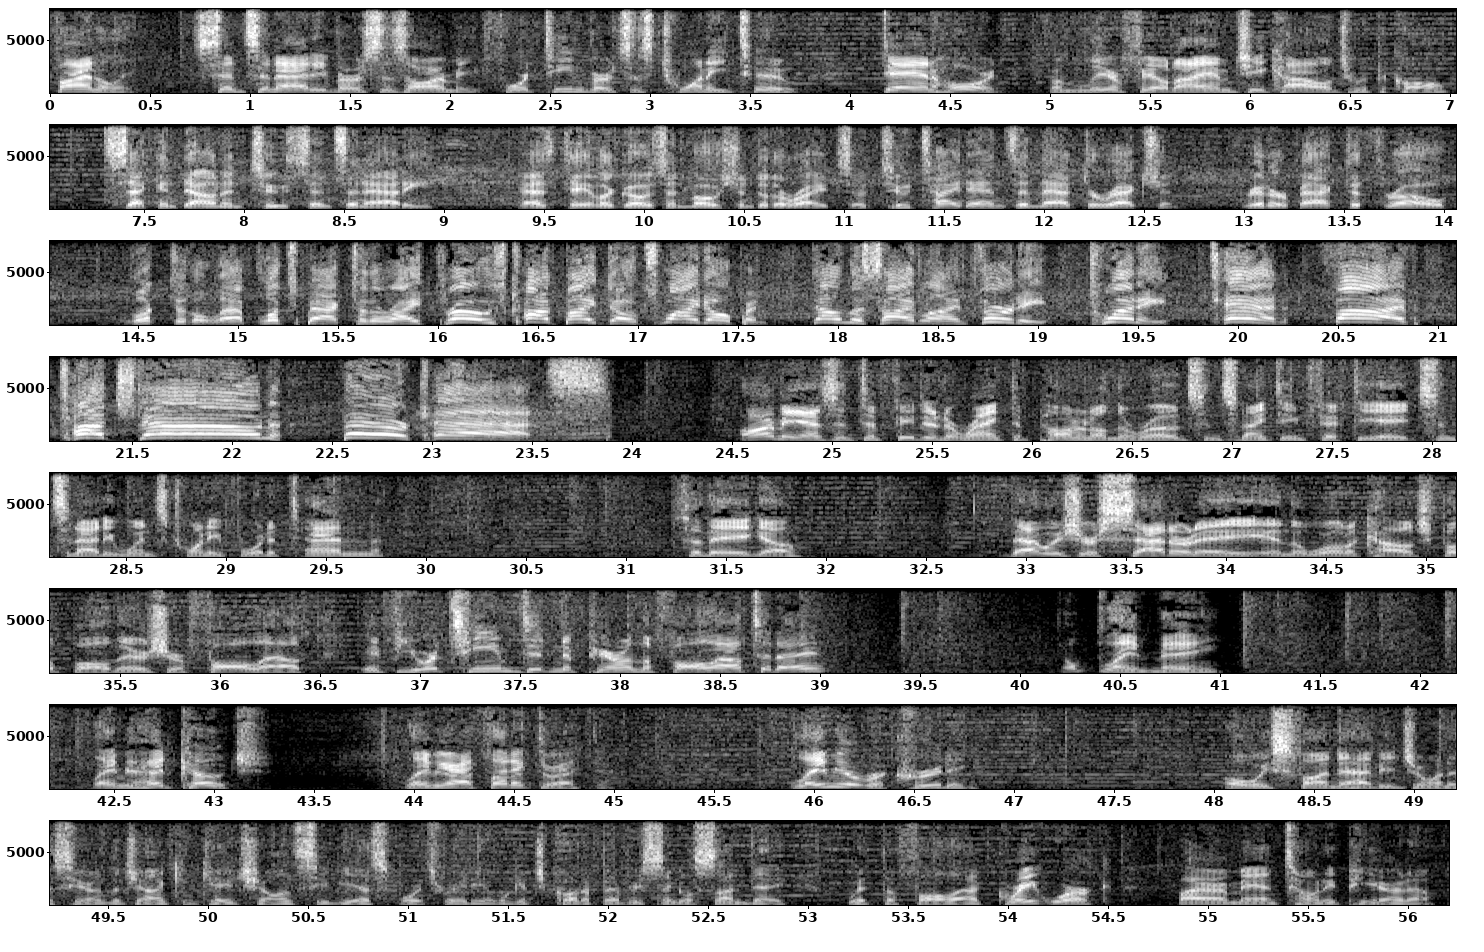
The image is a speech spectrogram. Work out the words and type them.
Finally, Cincinnati versus Army, 14 versus 22. Dan Hoard from Learfield IMG College with the call. Second down and two, Cincinnati as Taylor goes in motion to the right. So two tight ends in that direction. Ridder back to throw. Look to the left, looks back to the right, throws, caught by Dokes, wide open, down the sideline, 30, 20, 10, 5, touchdown, Bearcats! Army hasn't defeated a ranked opponent on the road since 1958. Cincinnati wins 24 to 10. So there you go. That was your Saturday in the world of college football. There's your fallout. If your team didn't appear on the fallout today, don't blame me. Blame your head coach. Blame your athletic director. Blame your recruiting. Always fun to have you join us here on the John Kincade Show on CBS Sports Radio. We'll get you caught up every single Sunday with the fallout. Great work by our man Tony Pierno.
